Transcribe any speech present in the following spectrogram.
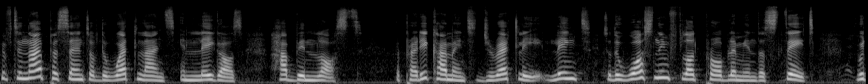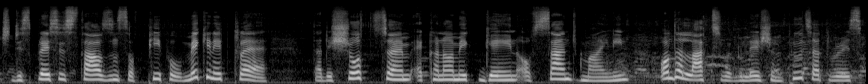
59% of the wetlands in Lagos have been lost, a predicament directly linked to the worsening flood problem in the state, which displaces thousands of people, making it clear that the short-term economic gain of sand mining under lax regulation puts at risk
